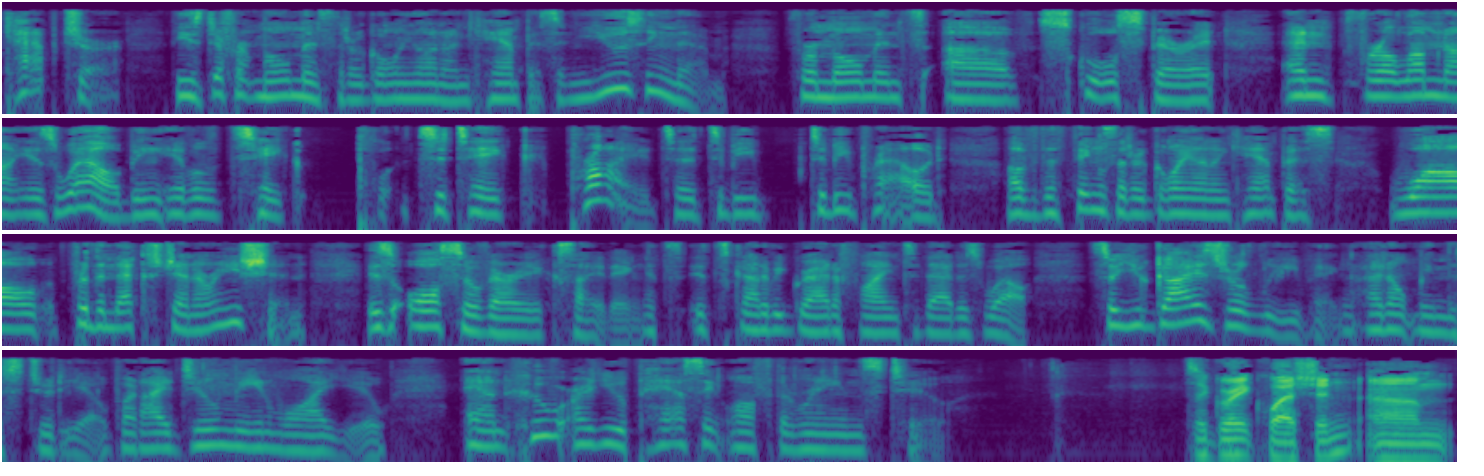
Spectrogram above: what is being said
capture these different moments that are going on on campus and using them for moments of school spirit and for alumni as well, being able to take to take pride, to to be to be proud of the things that are going on on campus while for the next generation is also very exciting. It's it's got to be gratifying to that as well. So you guys are leaving. I don't mean the studio, but I do mean YU. And who are you passing off the reins to? It's a great question. Um,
